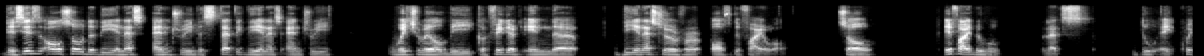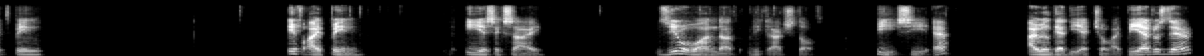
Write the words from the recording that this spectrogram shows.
this is also the DNS entry, the static DNS entry, which will be configured in the DNS server of the firewall. So if I do, let's do a quick ping. If I ping ESXi 01.vcache.vcf, I will get the actual IP address there,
